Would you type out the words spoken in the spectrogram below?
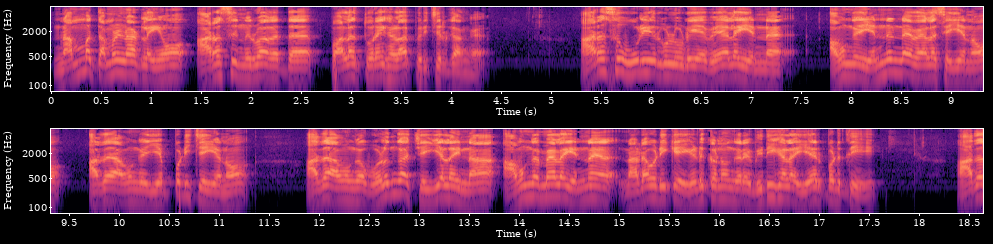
நம்ம தமிழ்நாட்டிலையும் அரசு நிர்வாகத்தை பல துறைகளாக பிரிச்சிருக்காங்க. அரசு ஊழியர்களுடைய வேலை என்ன? அவங்க என்னென்ன வேலை செய்யணும்? அதை அவங்க எப்படி செய்யணும்? அதை அவங்க ஒழுங்காக செய்யலைன்னா அவங்க மேலே என்ன நடவடிக்கை எடுக்கணுங்கிற விதிகளை ஏற்படுத்தி அதை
